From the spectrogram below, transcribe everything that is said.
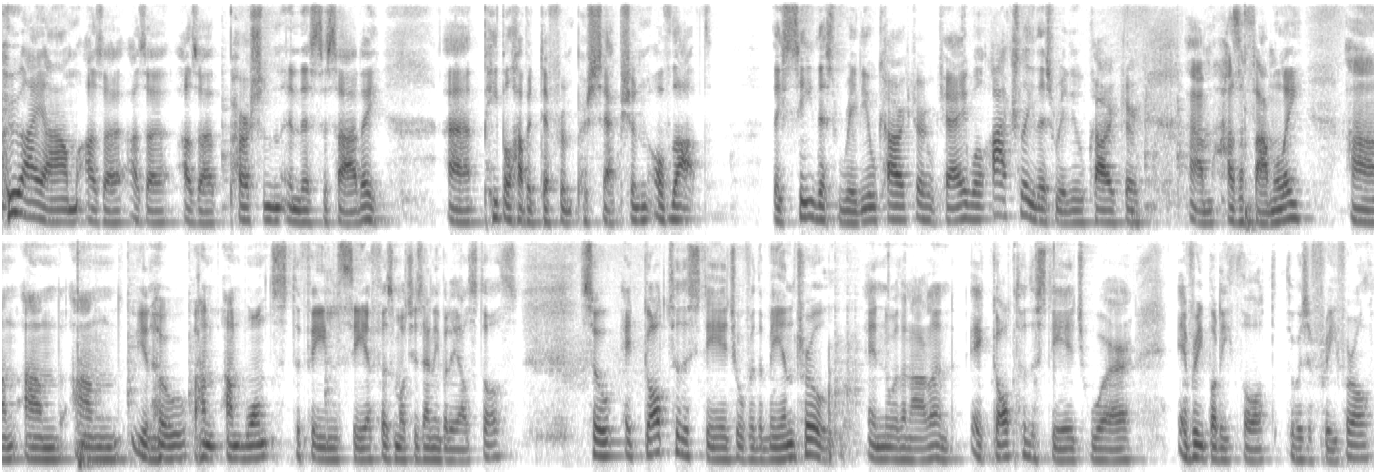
who I am as a as a as a person in this society, uh, people have a different perception of that. They see this radio character. Okay, well, actually, this radio character um, has a family. Um, and and you know and, and wants to feel safe as much as anybody else does. So it got to the stage over the main troll in Northern Ireland. It got to the stage where everybody thought there was a free for all.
